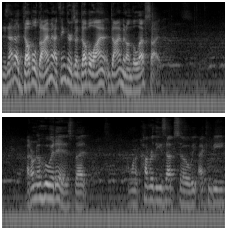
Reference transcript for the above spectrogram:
Is that a double diamond? I think there's a double diamond on the left side. I don't know who it is, but I want to cover these up so we, I can be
